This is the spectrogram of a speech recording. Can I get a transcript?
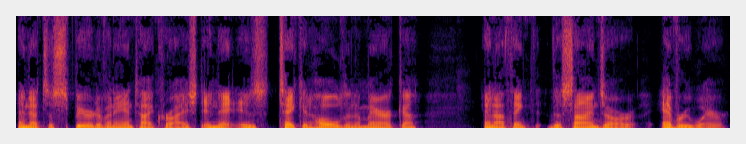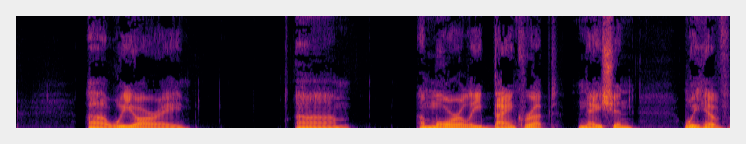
And that's a spirit of an antichrist. And it is taken hold in America. And I think the signs are everywhere. Uh, we are a, um, a morally bankrupt nation. We have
